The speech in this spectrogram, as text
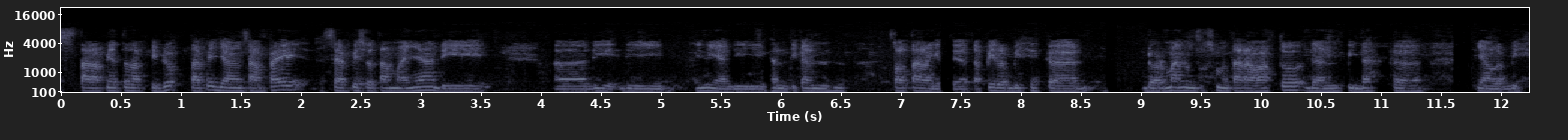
startupnya tetap hidup, tapi jangan sampai service utamanya di uh, di di ini ya dihentikan total gitu ya, tapi lebih ke dorman untuk sementara waktu dan pindah ke yang lebih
